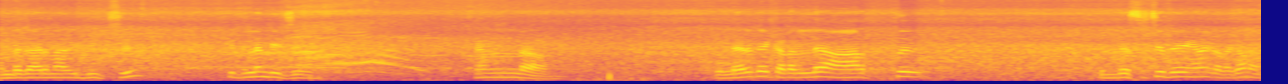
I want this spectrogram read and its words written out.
അന്ധകാരനാഴി ബീച്ച് കിട്ടിലം ബീച്ച് കണ്ടോ? പിള്ളേരുടെ കടലിൽ ആർത്ത് ഉല്ലസിച്ചിട്ട് ഇങ്ങനെ കിടക്കണം.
